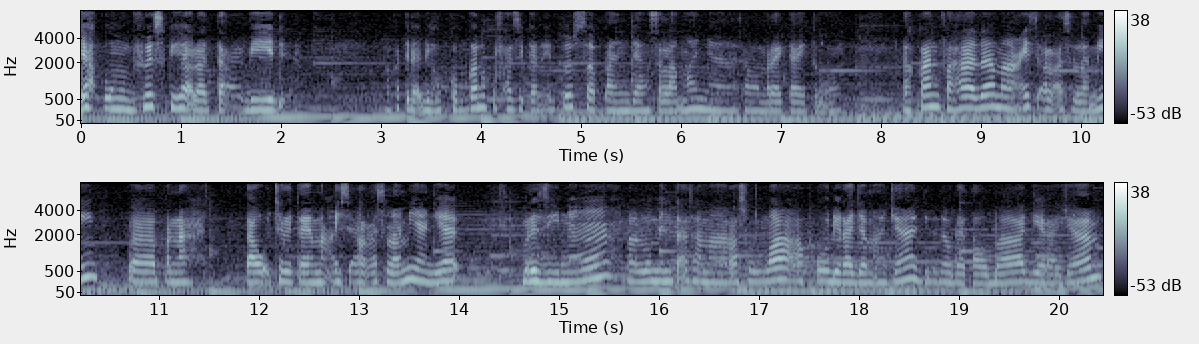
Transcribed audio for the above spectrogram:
yahkumu bifisqihi ala ta'bid. Maka tidak dihukumkan kefasikan itu sepanjang selamanya sama mereka itu bahkan fahada ma'is al-aslami. Pernah tahu cerita Ma'is al-aslami yang dia berzina lalu minta sama Rasulullah aku dirajam aja gitu. Udah taubat dia rajam.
